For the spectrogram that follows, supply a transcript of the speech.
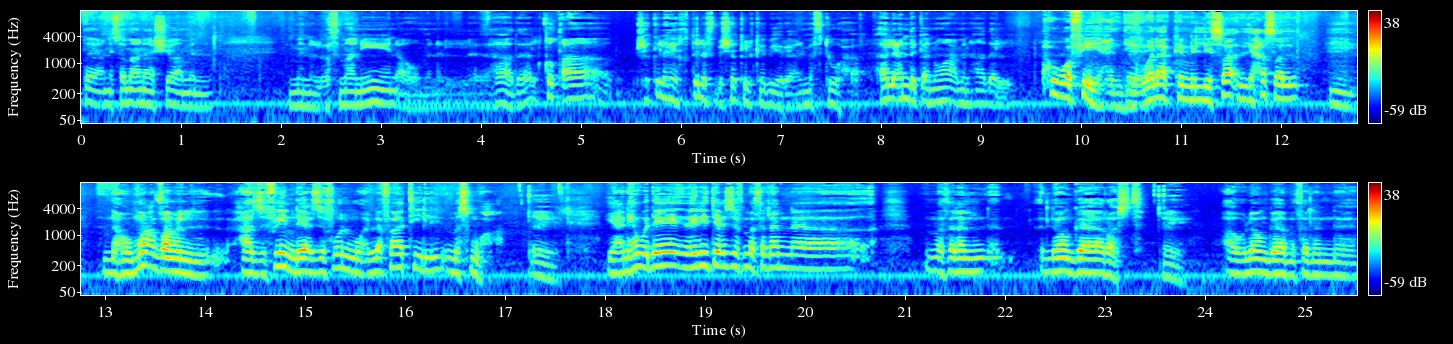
حتى يعني سمعنا أشياء من من العثمانيين أو من هذا. القطعة شكلها يختلف بشكل كبير يعني مفتوحة. هل عندك أنواع من هذا ال... هو فيه عندي إيه. ولكن اللي صار اللي حصل مم. إنه معظم العازفين اللي يعزفون مؤلفاتي اللي مسموعه إيه. يعني هو يريد يعزف مثلا آه، مثلا لونجا راست إيه. أو لونجا مثلا آه،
